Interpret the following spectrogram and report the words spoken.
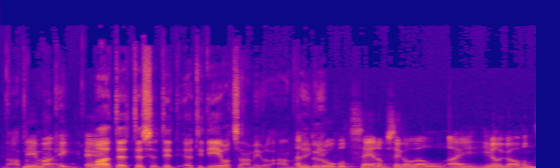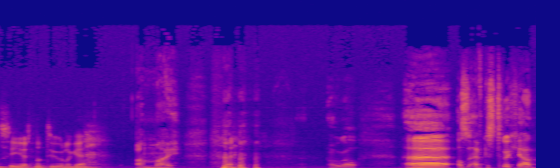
na te Nee, maar maken. ik- eh, maar het is, het is het, het idee wat ze daarmee willen En aanreiken. de robots zijn op zich al wel ai, heel geavanceerd natuurlijk hè. Amai. Oh wel. Eh, als we even teruggaan,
